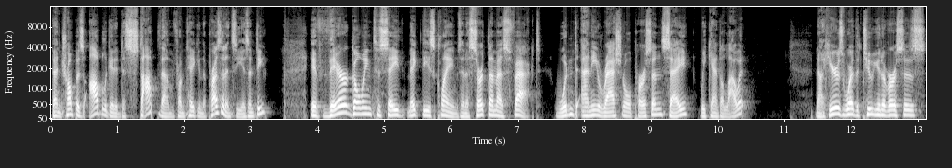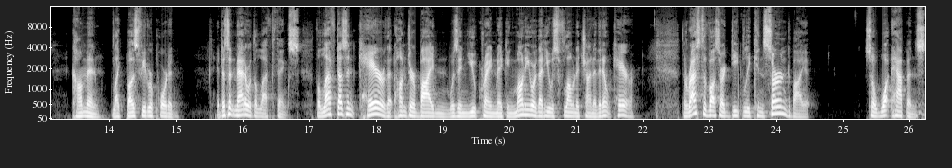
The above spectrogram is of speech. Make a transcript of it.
then Trump is obligated to stop them from taking the presidency, isn't he? If they're going to say, make these claims and assert them as fact, wouldn't any rational person say we can't allow it? Now, here's where the two universes come in, like BuzzFeed reported. It doesn't matter what the left thinks. The left doesn't care that Hunter Biden was in Ukraine making money or that he was flown to China. They don't care. The rest of us are deeply concerned by it. So what happens?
